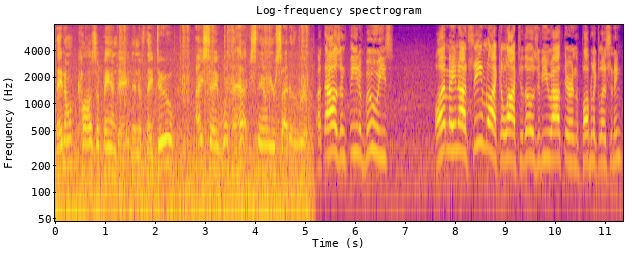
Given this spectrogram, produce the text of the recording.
They don't cause a band aid. And if they do, I say, what the heck? Stay on your side of the river. A thousand feet of buoys. Well, it may not seem like a lot to those of you out there in the public listening.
